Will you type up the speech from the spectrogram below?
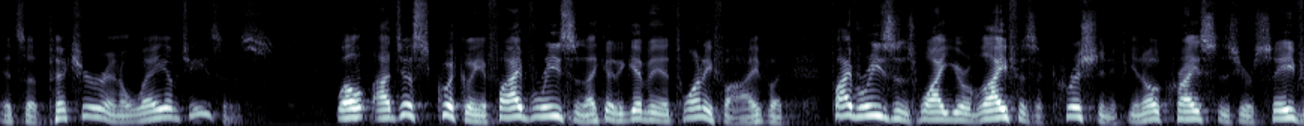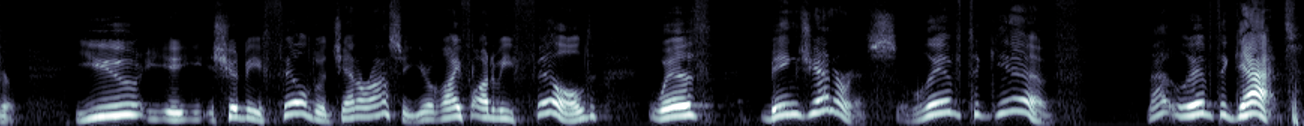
It's a picture and a way of Jesus. Well, uh, just quickly, five reasons. I could have given you 25, but five reasons why your life as a Christian, if you know Christ as your Savior, you, you should be filled with generosity. Your life ought to be filled with being generous. Live to give, not live to get.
